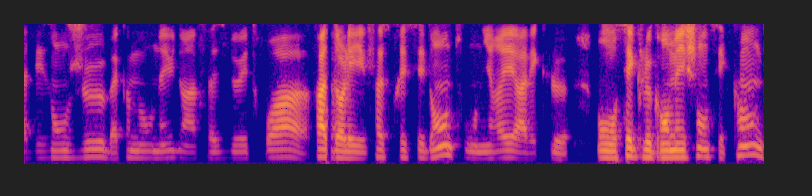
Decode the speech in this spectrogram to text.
à des enjeux bah, comme on a eu dans la phase 2 et 3, enfin dans les phases précédentes, où on irait avec le... bon, on sait que le grand méchant, c'est Kang,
